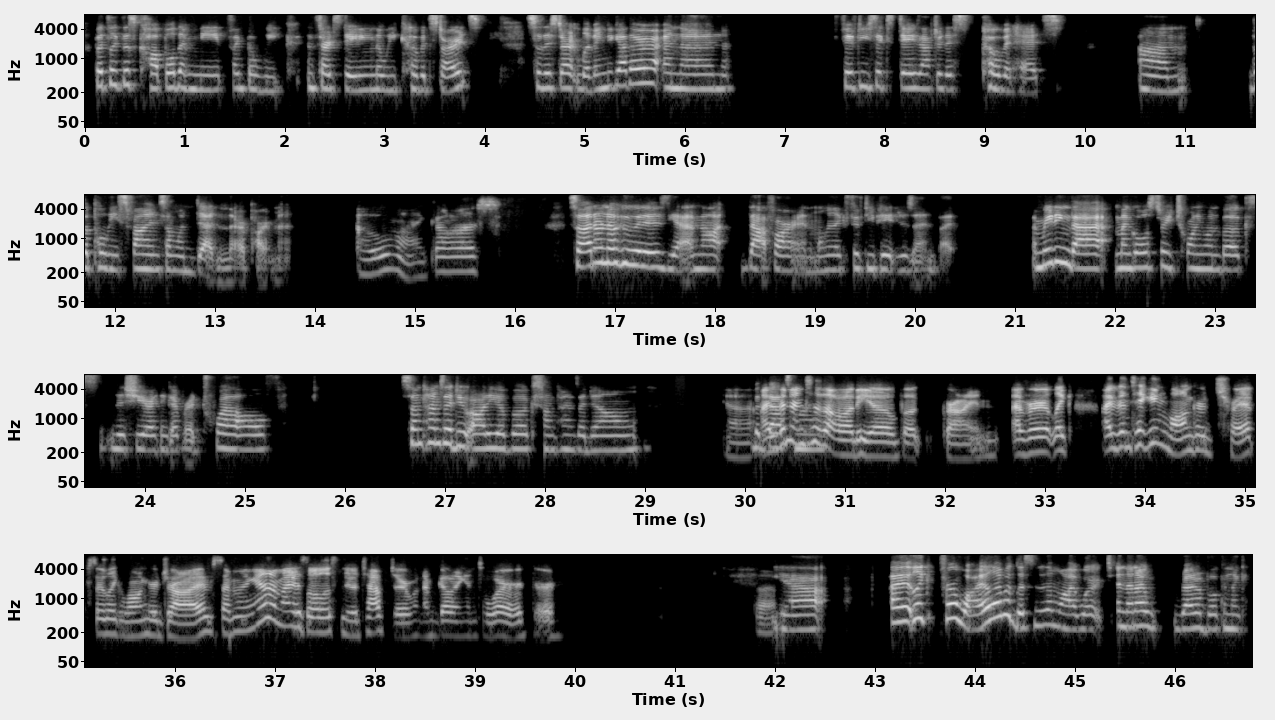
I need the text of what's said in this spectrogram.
but it's like this couple that meets like the week and starts dating the week COVID starts so they start living together, and then 56 days after this COVID hits, um, the police find someone dead in their apartment. Oh my gosh. So I don't know who it is yet. I'm not that far in. I'm only like 50 pages in, but I'm reading that. My goal is to read 21 books this year. I think I've read 12. Sometimes I do audiobooks, sometimes I don't. Yeah, I've been into the audiobook grind. Ever like I've been taking longer trips or like longer drives. So I'm like, yeah, I might as well listen to a chapter when I'm going into work or. But. Yeah, I like for a while I would listen to them while I worked, and then I read a book and like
